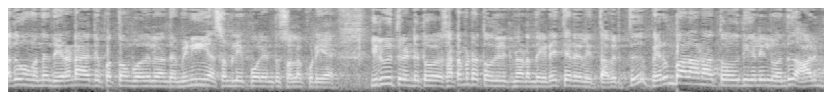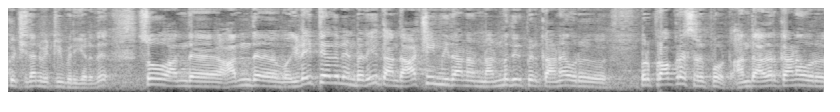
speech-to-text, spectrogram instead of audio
அதுவும் வந்து இந்த இரண்டாயிரத்தி பத்தொன்பதில் அந்த மினி அசெம்பிளி போல் என்று சொல்லக்கூடிய இருபத்தி ரெண்டு சட்டமன்ற தொகுதிகளுக்கு நடந்த இடைத்தேர்தலை தவிர்த்து பெரும்பாலான தொகுதிகளில் வந்து ஆளும் கட்சி தான் வெற்றி பெறுகிறது. ஸோ அந்த அந்த இடைத்தேர்தல் என்பதை அந்த ஆட்சியின் மீதான நன்மதிப்பிற்கான ஒரு ஒரு ப்ராக்ரஸ் ரிப்போர்ட் அந்த அதற்கான ஒரு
